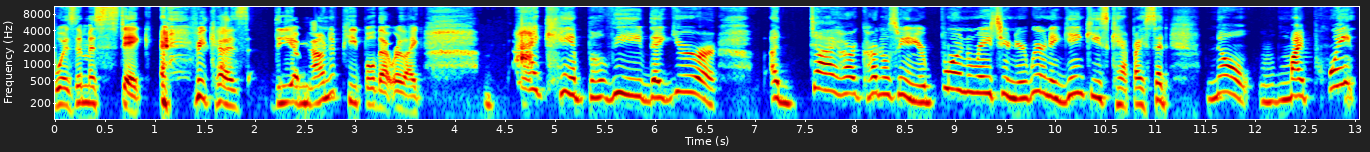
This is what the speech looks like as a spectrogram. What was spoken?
was a mistake because the amount of people that were like, I can't believe that you're a diehard Cardinals fan, you're born and raised here, and you're wearing a Yankees cap. I said, no, my point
